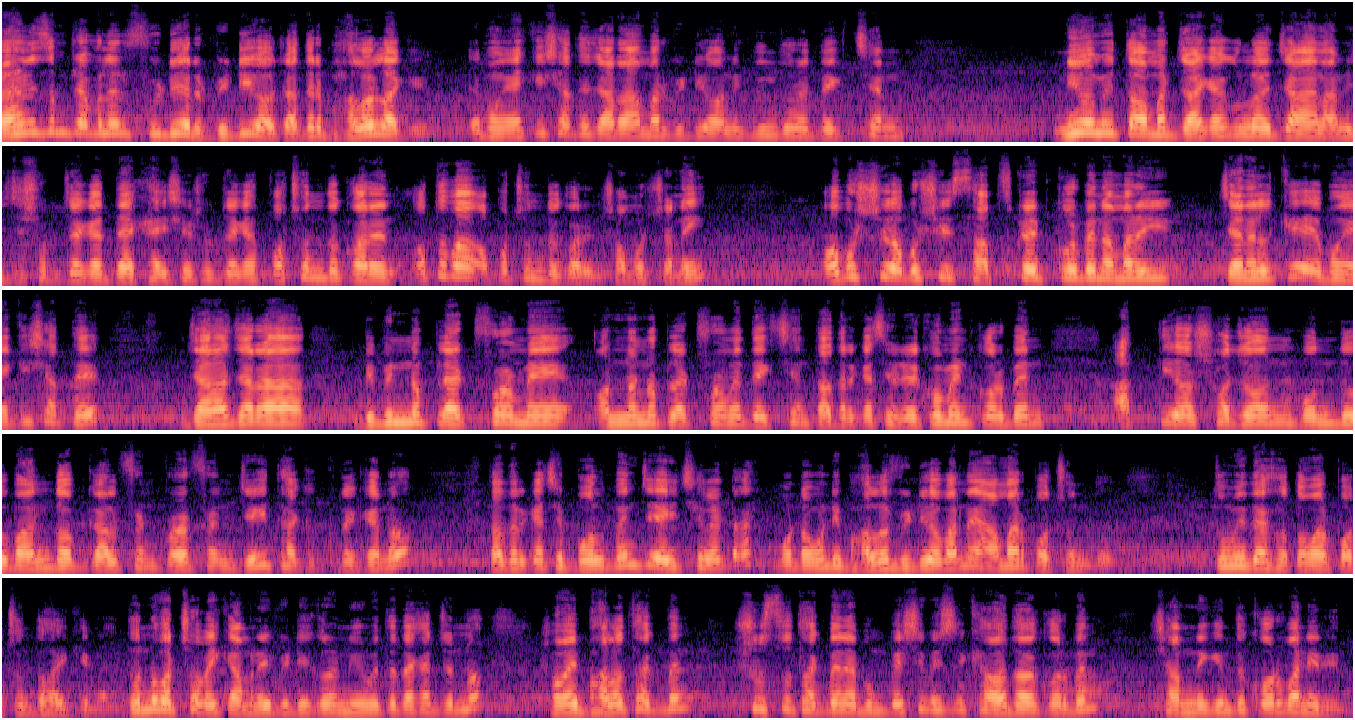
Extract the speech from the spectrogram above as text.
রাহানিজম ট্রাভেল অ্যান্ড ফুডের ভিডিও যাদের ভালো লাগে, এবং একই সাথে যারা আমার ভিডিও অনেকদিন ধরে দেখছেন নিয়মিত আমার জায়গাগুলোয় যান, আমি যেসব জায়গায় দেখাই সেসব জায়গায় পছন্দ করেন অথবা অপছন্দ করেন, সমস্যা নেই। অবশ্যই অবশ্যই সাবস্ক্রাইব করবেন আমার এই চ্যানেলকে এবং একই সাথে যারা যারা বিভিন্ন প্ল্যাটফর্মে অন্যান্য প্ল্যাটফর্মে দেখছেন, তাদের কাছে রেকমেন্ড করবেন। আত্মীয়, স্বজন, বন্ধু, বান্ধব গার্লফ্রেন্ড বয়ফ্রেন্ড যেই থাকুক না কেন, তাদের কাছে বলবেন যে এই ছেলেটা মোটামুটি ভালো ভিডিও বানায়, আমার পছন্দ। তুমি দেখো তোমার পছন্দ হয় কিনা। ধন্যবাদ সবাইকে আমার এই ভিডিওগুলো নিয়মিত দেখার জন্য। সবাই ভালো থাকবেন, সুস্থ থাকবেন এবং বেশি বেশি খাওয়া দাওয়া করবেন। সামনে কিন্তু কোরবানির ঈদ।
